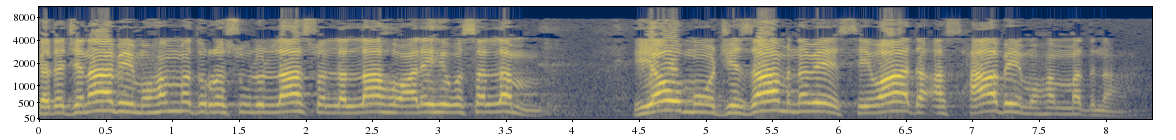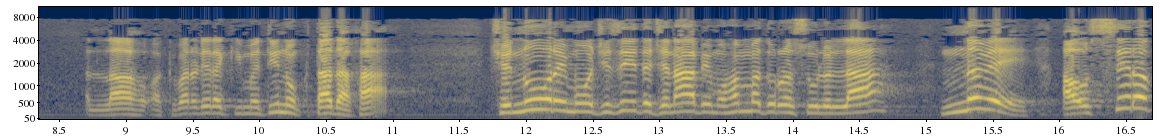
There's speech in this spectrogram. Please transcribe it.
کده جناب محمد رسول الله صلی الله علیه وسلم یو معجزام نوې سوا د اصحاب محمد نه الله اکبر ډیره قیمتي نقطه ده چې نور معجزې د جناب محمد رسول الله نوې او صرف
